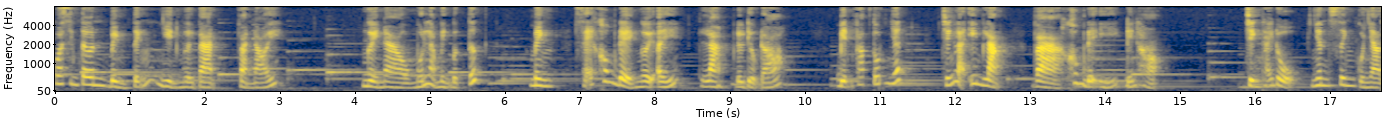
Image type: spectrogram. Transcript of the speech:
Washington bình tĩnh nhìn người bạn và nói Người nào muốn làm mình bực tức, mình sẽ không để người ấy làm được điều đó. Biện pháp tốt nhất chính là im lặng và không để ý đến họ. Chính thái độ nhân sinh của nhà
